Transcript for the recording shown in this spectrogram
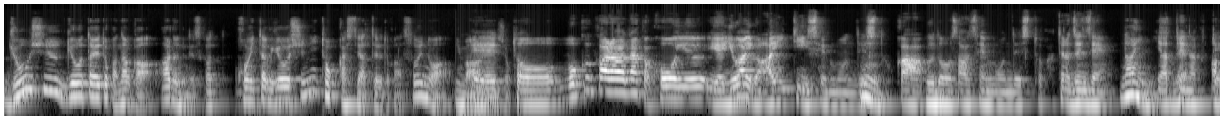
業種、業態とかなんかあるんですか？こういった業種に特化してやってるとか、そういうのは今あるんえっでしょうか、と、僕からなんかこういう、いや、いわゆる IT 専門ですとか、うん。不動産専門ですとかっていうのは全然ないんですね。やってなくて、あ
